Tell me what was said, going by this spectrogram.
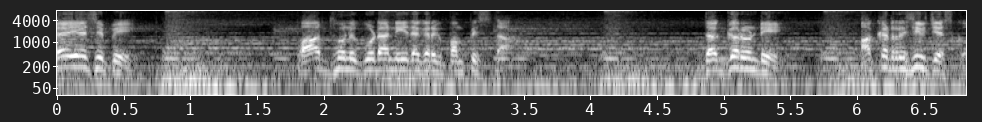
ఏ ఏసీపీ పార్థుని కూడా నీ దగ్గరికి పంపిస్తా. దగ్గరుండి అక్కడ రిసీవ్ చేసుకో.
